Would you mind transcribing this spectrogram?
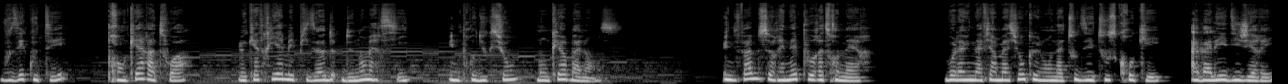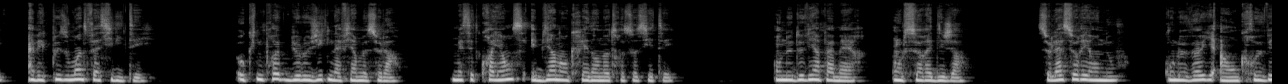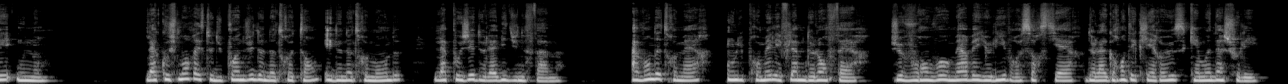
Vous écoutez Prends care à toi, le quatrième épisode de Non Merci, une production Mon cœur balance. Une femme serait née pour être mère. Voilà une affirmation que l'on a toutes et tous croquée, avalée et digérée, avec plus ou moins de facilité. Aucune preuve biologique n'affirme cela, mais cette croyance est bien ancrée dans notre société. On ne devient pas mère, on le serait déjà. Cela serait en nous, qu'on le veuille à en crever ou non. L'accouchement reste du point de vue de notre temps et de notre monde l'apogée de la vie d'une femme. Avant d'être mère, on lui promet les flammes de l'enfer. Je vous renvoie au merveilleux livre Sorcière de la grande éclaireuse qu'est Mona Chollet.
